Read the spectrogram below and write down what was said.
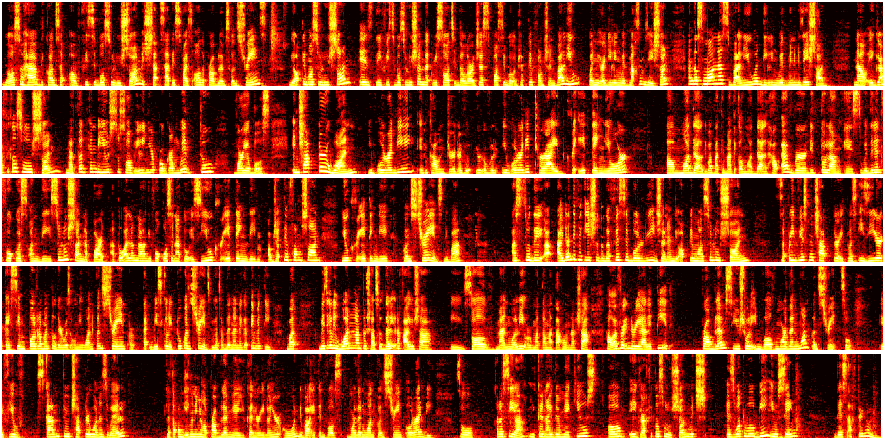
We also have the concept of feasible solution, which satisfies all the problem's constraints. The optimal solution is the feasible solution that results in the largest possible objective function value when we are dealing with maximization and the smallest value when dealing with minimization. Now, a graphical solution method can be used to solve a linear program with two variables. In chapter 1, you've already encountered or you've already tried creating your um, model, di ba? Mathematical model. However, dito lang is we didn't focus on the solution na part. Ato alang na focus na to is you creating the objective function, you creating the constraints, di ba? As to the uh, identification of the feasible region and the optimal solution, sa previous na chapter, it was easier kay simple raman to. There was only one constraint or basically two constraints because of the non-negativity. But basically, one lang to siya. So, dali ra kaayo siya i-solve manually or mata-matahon ra siya. However, in reality, it, problems usually involve more than one constraint. So, if you've scanned through chapter 1 as well, Kata kung giingon ninyo nga problem niya, you can read on your own, di ba? It involves more than one constraint already. So, Karasiya, you can either make use of a graphical solution, which is what we'll be using this afternoon.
